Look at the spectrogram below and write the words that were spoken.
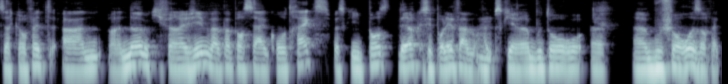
C'est-à-dire qu'en fait, un, un homme qui fait un régime va pas penser à Contrex parce qu'il pense d'ailleurs que c'est pour les femmes, en fait, Mm. parce qu'il y a un bouton, un, un bouchon rose en fait.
